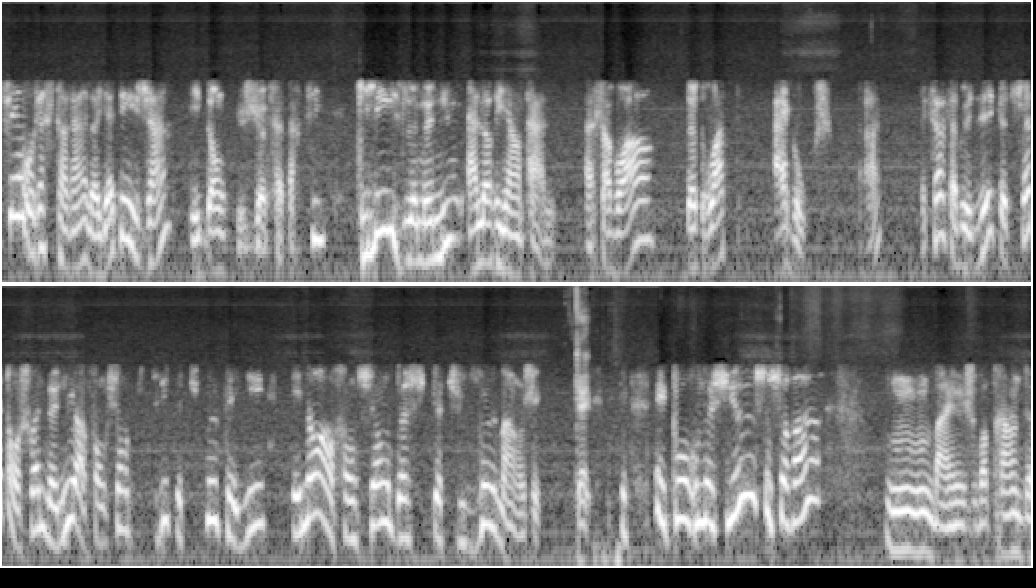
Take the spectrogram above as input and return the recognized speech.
tu sais, au restaurant, là, il y a des gens, et dont je fais partie, qui lisent le menu à l'oriental, à savoir de droite à gauche. Hein? Ça, ça veut dire que tu fais ton choix de menu en fonction du prix que tu peux payer et non en fonction de ce que tu veux manger. Et pour monsieur, ce sera, hmm, ben, je vais prendre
